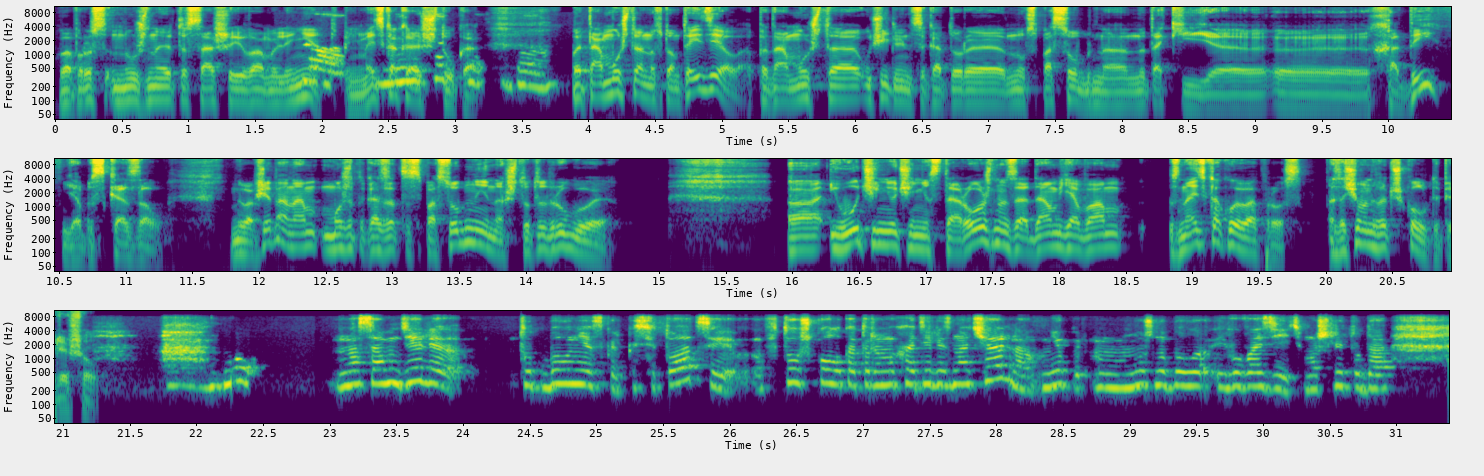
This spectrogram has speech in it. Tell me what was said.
Вопрос, нужно это Саше и вам или нет. Да, Понимаете, какая ну, штука? Да. Потому что, ну, в том-то и дело. Потому что учительница, которая, ну, способна на такие э, ходы, я бы сказал, ну, вообще-то она может оказаться способной на что-то другое. А, и очень-очень осторожно задам я вам, знаете, какой вопрос? А зачем он в эту школу-то перешел? Ну, на самом деле тут было несколько ситуаций. В ту школу, в которую мы ходили изначально, мне нужно было его возить. Мы шли туда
